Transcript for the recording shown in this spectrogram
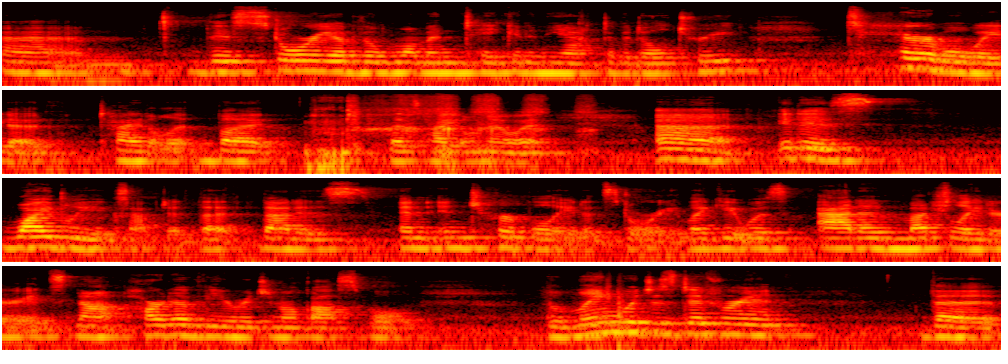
um, this story of the woman taken in the act of adultery. Terrible way to title it, but that's how you'll know it. Uh, it is widely accepted that that is an interpolated story. Like it was added much later. It's not part of the original gospel. The language is different. The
